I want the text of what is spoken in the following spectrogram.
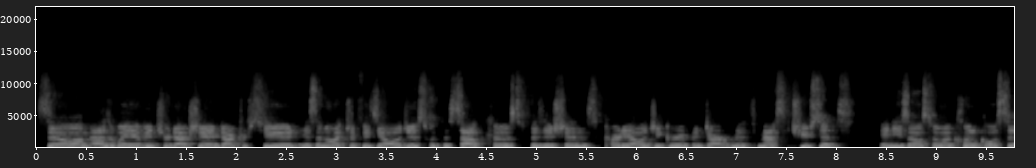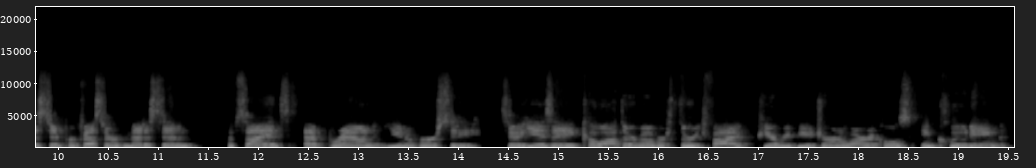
So, um, as a way of introduction, Dr. Sood is an electrophysiologist with the Southcoast Physicians Cardiology Group in Dartmouth, Massachusetts and he's also a clinical assistant professor of medicine of science at Brown University. So he is a co author of over 35 peer reviewed journal articles, including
